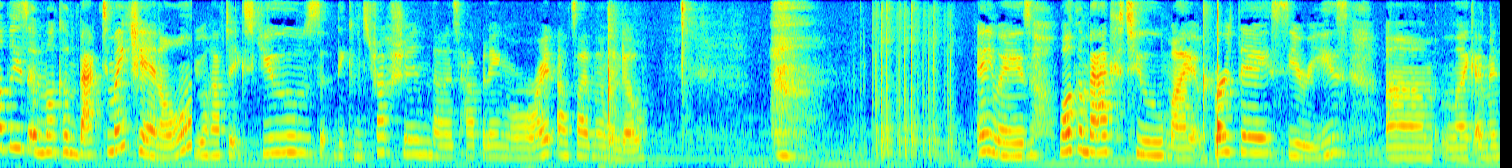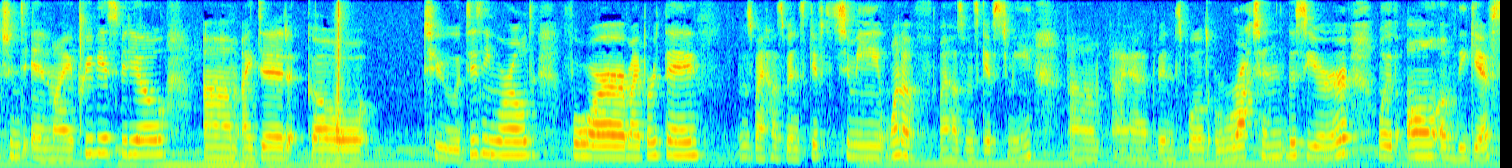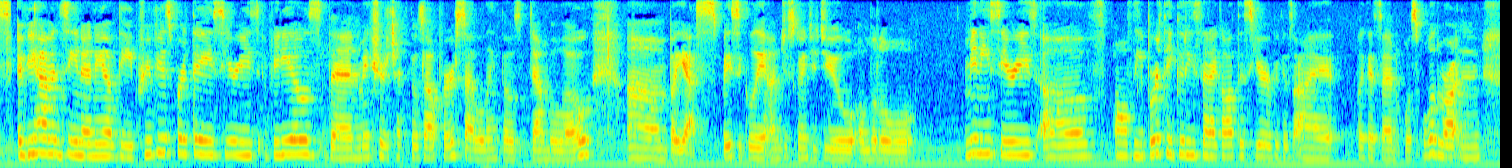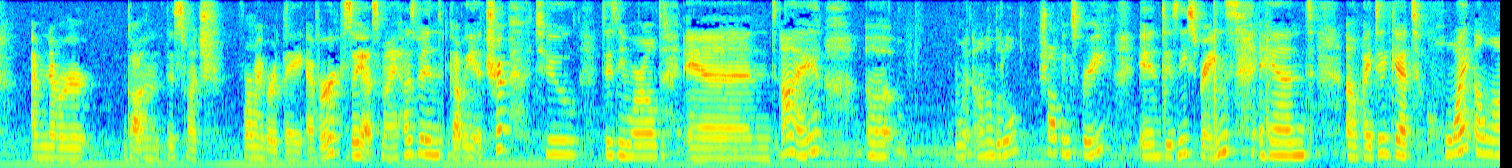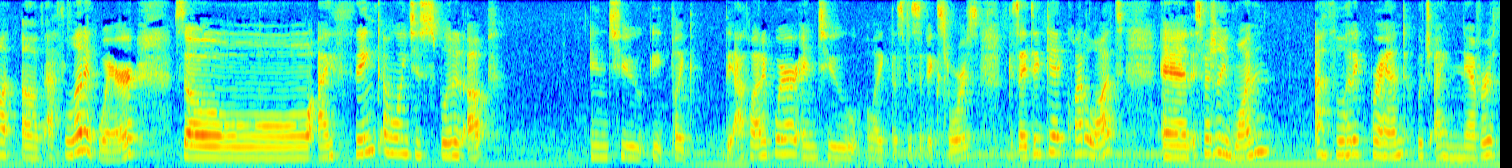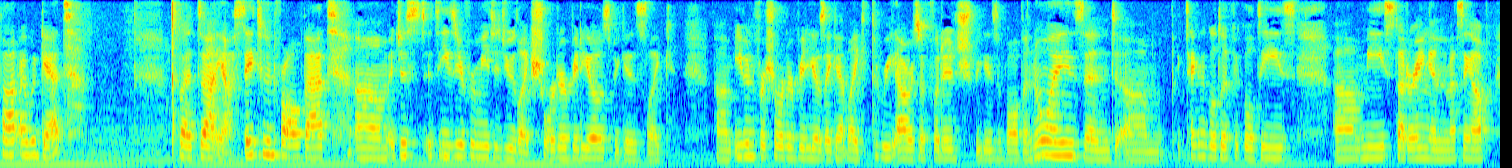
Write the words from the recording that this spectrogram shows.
lovelies and welcome back to my channel. You'll have to excuse the construction that is happening right outside my window. Anyways, welcome back to my birthday series. Um, like I mentioned in my previous video, um, I did go to Disney World for my birthday it was my husband's gift to me, one of my husband's gifts to me. Um, I had been spoiled rotten this year with all of the gifts. If you haven't seen any of the previous birthday series videos, then make sure to check those out first. I will link those down below. Um, but yes, basically I'm just going to do a little mini series of all the birthday goodies that I got this year because I, like I said, was spoiled rotten. I've never gotten this much for my birthday ever. So yes, my husband got me a trip to Disney World and I uh, went on a little shopping spree in Disney Springs and um, I did get quite a lot of athletic wear. So I think I'm going to split it up into like the athletic wear into like the specific stores because I did get quite a lot and especially one athletic brand which I never thought I would get but uh, yeah stay tuned for all of that. Um, it just it's easier for me to do like shorter videos because like um, even for shorter videos I get like three hours of footage because of all the noise and um, like technical difficulties um, me stuttering and messing up.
